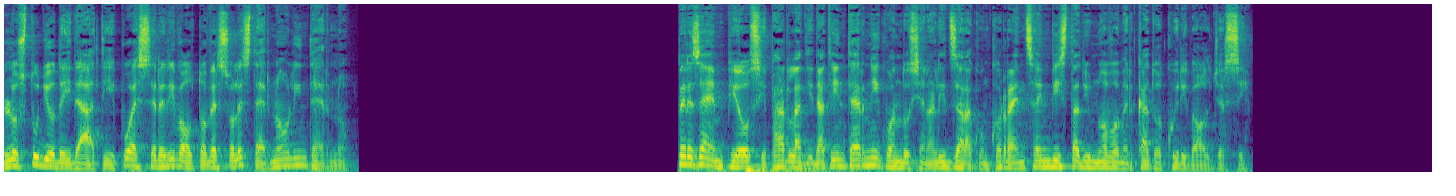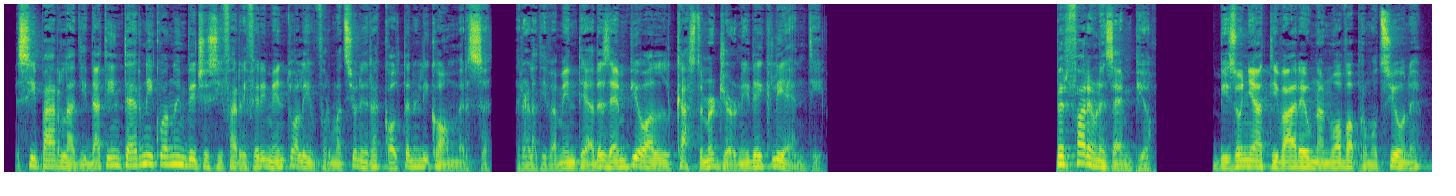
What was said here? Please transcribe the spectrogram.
Lo studio dei dati può essere rivolto verso l'esterno o l'interno. Per esempio, si parla di dati interni quando si analizza la concorrenza in vista di un nuovo mercato a cui rivolgersi. Si parla di dati interni quando invece si fa riferimento alle informazioni raccolte nell'e-commerce, relativamente ad esempio al customer journey dei clienti. Per fare un esempio, bisogna attivare una nuova promozione?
